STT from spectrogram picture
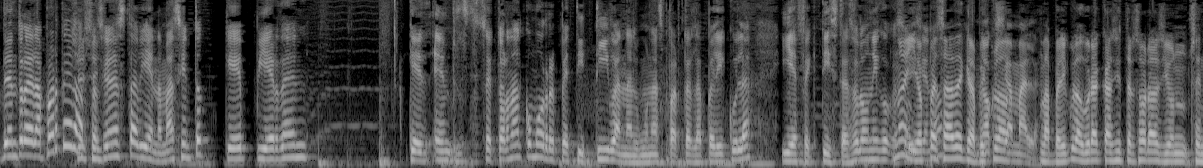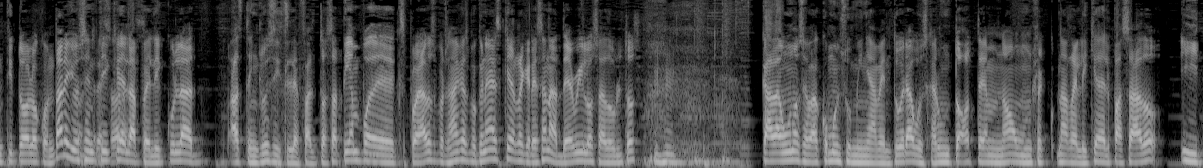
Dentro de la parte de la adaptación está bien, nomás siento que pierden que en- se torna como repetitiva en algunas partes la película y efectista. Eso es lo único que No, estoy y yo a pesar de que la No película, mala. la película dura casi tres horas, yo sentí todo lo contrario. Yo Son sentí que la película, hasta incluso si le faltó hasta tiempo de explorar a los personajes, porque una vez que regresan a Derry los adultos, cada uno se va como en su mini aventura a buscar un tótem, ¿no? Un una reliquia del pasado y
